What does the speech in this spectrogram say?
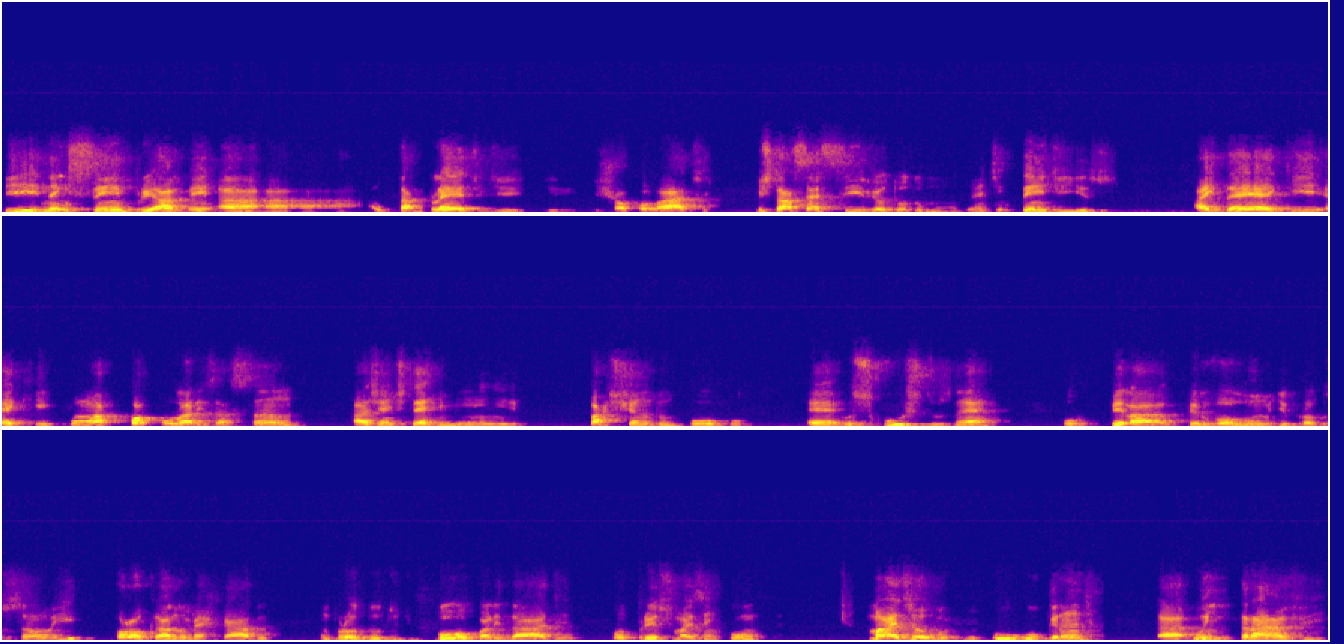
E nem sempre a, a, a, o tablete de, de, de, chocolate está acessível a todo mundo. A gente entende isso. A ideia é que, é que com a popularização, a gente termine baixando um pouco é, os custos, né? Por, pela, pelo volume de produção e colocar no mercado um produto de boa qualidade com preço mais em conta. Mas o, o, o grande, o entrave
